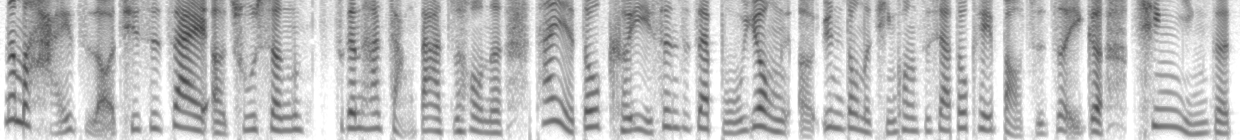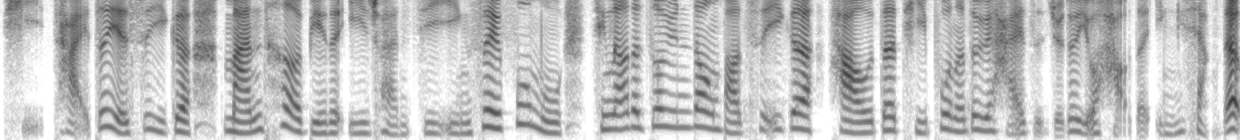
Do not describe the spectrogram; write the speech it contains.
那么孩子哦，其实，在呃出生跟他长大之后呢，他也都可以，甚是在不用呃运动的情况之下，都可以保持这一个轻盈的体态，这也是一个蛮特别的遗传基因。所以父母勤劳的做运动，保持一个好的体魄呢，对于孩子绝对有好的影响的。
